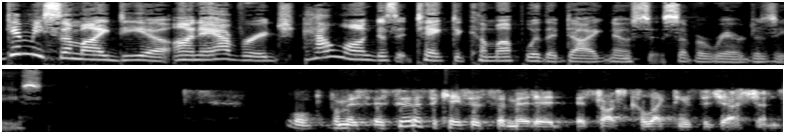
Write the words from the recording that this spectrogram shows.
give me some idea on average, how long does it take to come up with a diagnosis of a rare disease? Well, from as, as soon as the case is submitted, it starts collecting suggestions.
